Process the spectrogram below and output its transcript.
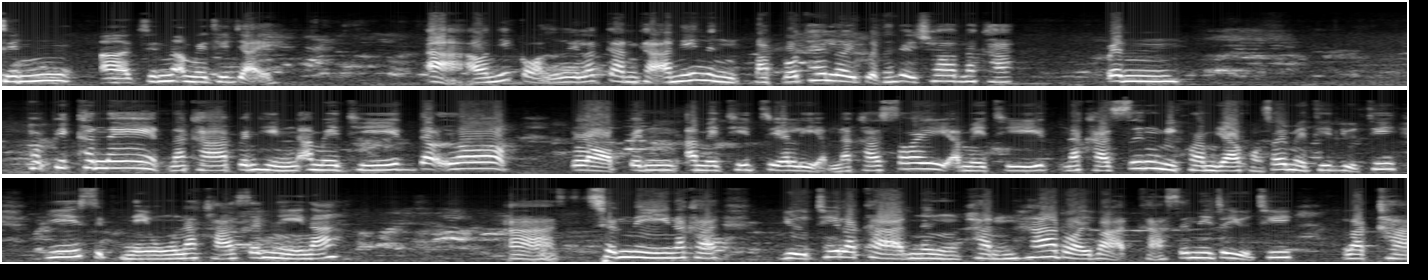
ชิ้นอ่าชิ้นอเมทิสใหญ่ อ่าเอาอันนี้ก่อนเลยละกันค่ะ อันนี้หนึ่งปรับลดให้เลยเผื่อท่านใดชอบนะคะ เป็นพระพิคเนตนะคะ เป็นหินอเมทิสรอบกรอบเป็นอเมทิสเจียเหลี่ยมนะคะสร้อยอเมทิสนะคะ ซึ่งมีความยาวของสร้อยอเมทิสอยู่ที่ 20 นิ้วนะคะ เส้นนี้นะ อ่าเช่นนี้นะคะ อยู่ที่ราคา 1,500 บาทค่ะ เส้นนี้จะอยู่ที่ราคา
